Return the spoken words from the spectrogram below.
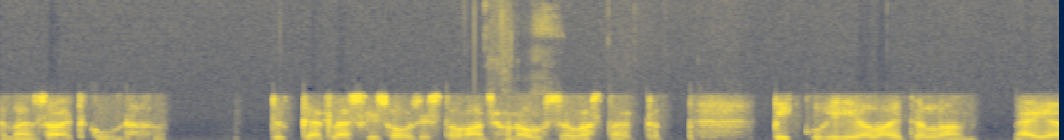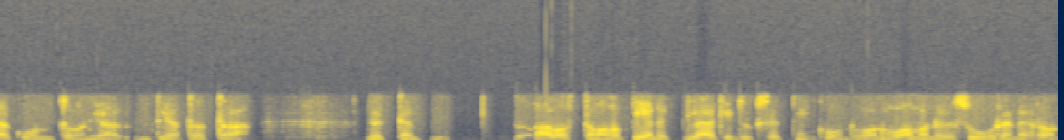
tämän sait kun tykkäät läskisoosista, vaan se on ollut sellaista, että pikkuhiljaa laitellaan äijää kuntoon ja, ja tota, nyt aloittamalla pienet lääkitykset niin kuin on huomannut suuren eron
